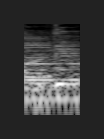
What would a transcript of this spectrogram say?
for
